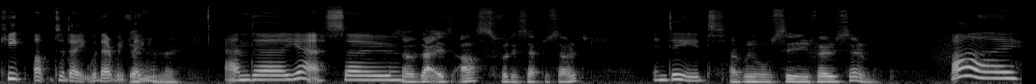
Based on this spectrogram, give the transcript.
keep up to date with everything. definitely. And uh, yeah, so, So that is us for this episode, indeed, and we will see you very soon. bye.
